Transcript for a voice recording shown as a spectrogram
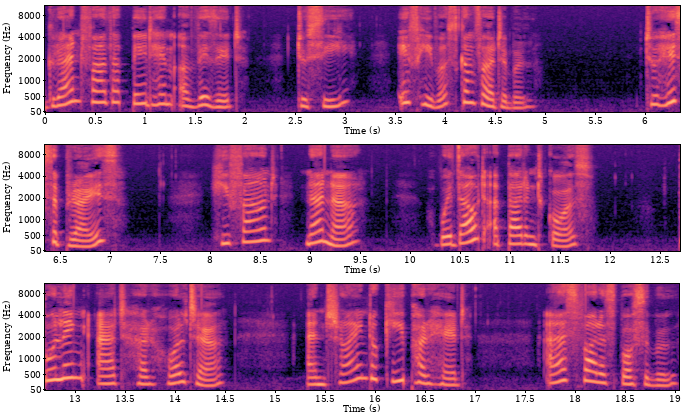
grandfather paid him a visit to see if he was comfortable. To his surprise, he found Nana, without apparent cause, pulling at her halter and trying to keep her head as far as possible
